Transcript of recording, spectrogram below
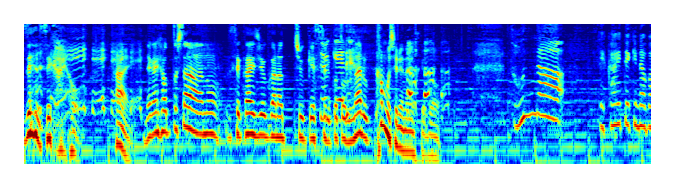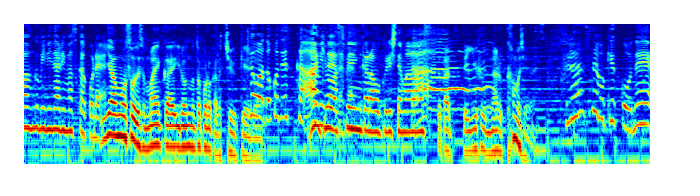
全世界を。はい。だからひょっとしたら、あの、世界中から中継することになるかもしれないですけど、ー、そんな世界的な番組になりますか、これ。いやもうそうです。毎回いろんなところから中継で。今日はどこですか？今日はスペインからお送りしてますとかっていう風になるかもしれないです。フランスでも結構ね、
